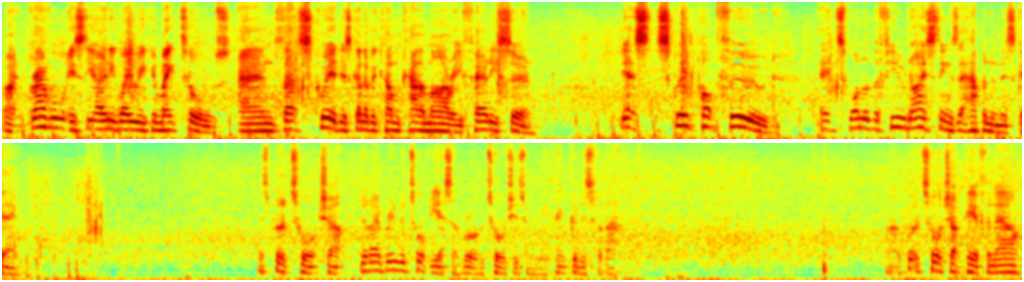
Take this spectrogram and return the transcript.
Right, gravel is the only way we can make tools, and that squid is going to become calamari fairly soon. Yes, squid pop food. It's one of the few nice things that happen in this game. Let's put a torch up. Did I bring the torch? Yes, I brought the torches with me. Thank goodness for that. Right, I'll put a torch up here for now.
